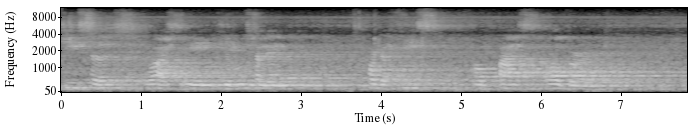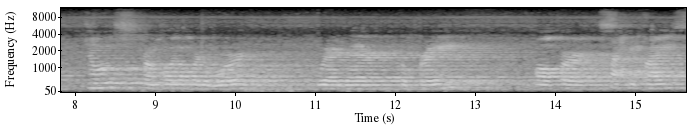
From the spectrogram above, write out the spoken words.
Jesus was in Jerusalem for the feast of Passover. Jews from all over the world were there to pray, offer sacrifice,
